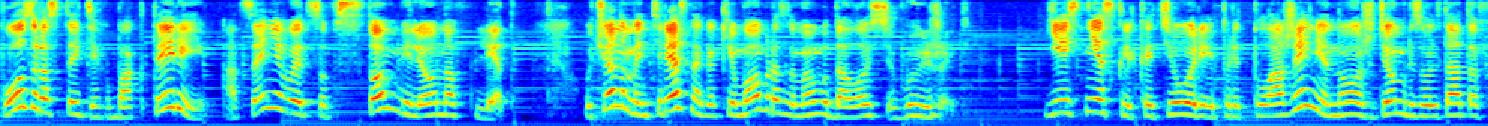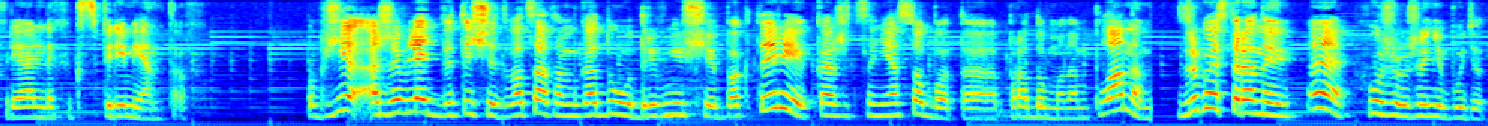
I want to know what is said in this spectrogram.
Возраст этих бактерий оценивается в 100 миллионов лет. Ученым интересно, каким образом им удалось выжить. Есть несколько теорий и предположений, но ждем результатов реальных экспериментов. Вообще, оживлять в 2020 году древнющие бактерии кажется не особо-то продуманным планом. С другой стороны, э, хуже уже не будет.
